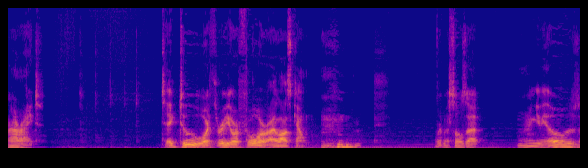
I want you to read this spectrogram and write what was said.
Alright. Take two, or three, or four. I lost count. Where's my souls at? Mm, give me those.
